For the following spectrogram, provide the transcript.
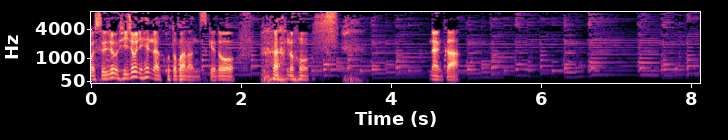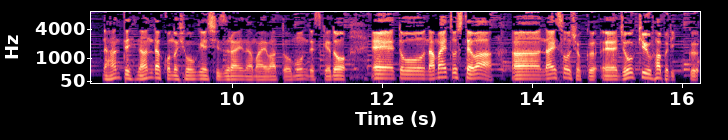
これ非常に変な言葉なんですけど、あの、なんか、なんて、なんだこの表現しづらい名前はと思うんですけど、えっ、と、名前としては、あ内装色、えー上級ファブリック、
